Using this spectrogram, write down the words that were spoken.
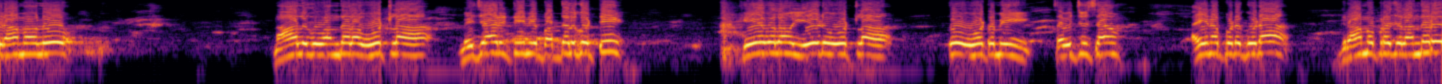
గ్రామంలో నాలుగు వందల ఓట్ల మెజారిటీని బద్దలు కొట్టి కేవలం ఏడు ఓట్లతో ఓటమి చవిచూశాం. అయినప్పుడు కూడా గ్రామ ప్రజలందరూ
